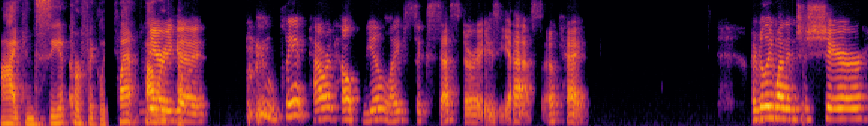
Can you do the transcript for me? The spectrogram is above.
I can see it perfectly. Plant powered. Very good. Plant powered health, real life success stories. Yes. Okay. I really wanted to share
